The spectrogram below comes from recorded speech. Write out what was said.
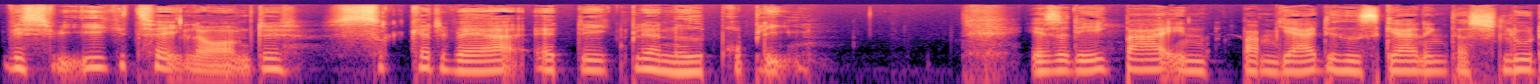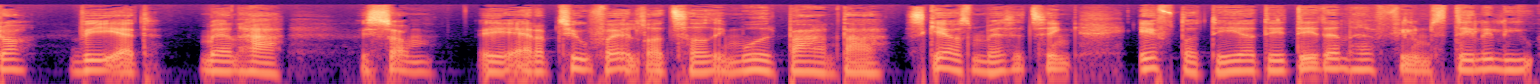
hvis vi ikke taler om det, så kan det være, at det ikke bliver noget problem. Altså det er ikke bare en barmhjertighedsgerning, der slutter ved, at man har som øh, adoptivforældre taget imod et barn. Der sker også en masse ting efter det, og det er det, den her film Stille Liv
